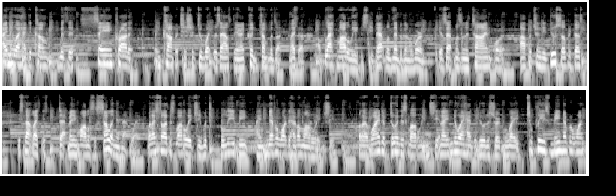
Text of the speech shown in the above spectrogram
I knew I had to come with the same product in competition to what was out there. I couldn't come with a like a, a black model agency. That was never going to work because that wasn't a time or opportunity to do so because it's not like that many models are selling in that way. When I started this model agency, which believe me, I never wanted to have a model agency. But I wind up doing this model agency and I knew I had to do it a certain way to please me, number one,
